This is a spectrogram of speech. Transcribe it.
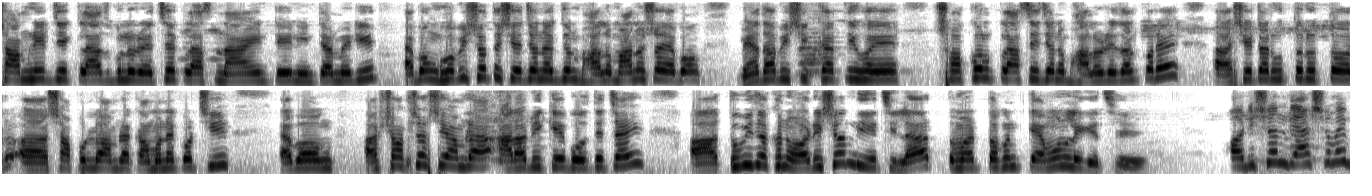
সামনের যে ক্লাসগুলো রয়েছে, ক্লাস নাইন, টেন, ইন্টারমিডিয়েট এবং ভবিষ্যতে সে যেন একজন ভালো মানুষ হয় এবং মেধাবী শিক্ষার্থী হয়ে সকল ক্লাসে যেন ভালো রেজাল্ট করে সেটার উত্তর উত্তর সাফল্য আমরা কামনা করছি এবং সবশেষে আমরা আরাবিকে বলতে চাই তুমি যখন অডিশন দিয়েছিলা, তোমার তখন কেমন লেগেছে? অডিশন দেওয়ার সময়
